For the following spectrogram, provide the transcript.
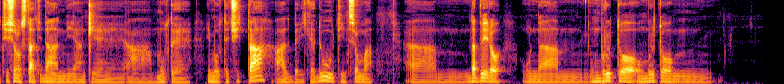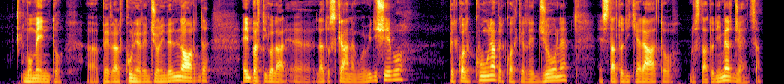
ci sono stati danni anche molte, in molte città, alberi caduti, insomma ehm, davvero un, um, un brutto, un brutto um, momento per alcune regioni del nord e in particolare eh, la Toscana, come vi dicevo, per qualcuna, per qualche regione è stato dichiarato lo stato di emergenza.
